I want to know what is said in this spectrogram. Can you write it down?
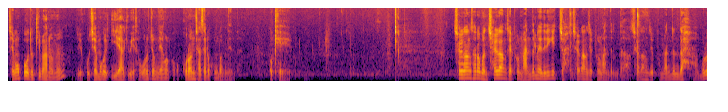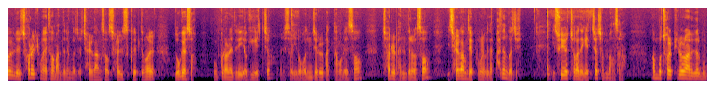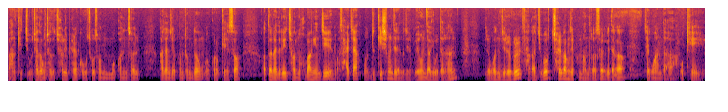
제목 보고 느낌이 안 오면 이제 그 제목을 이해하기 위해서 오른쪽 내용을 보고 그런 자세로 공부하면 된다. 오케이. 철강 산업은 철강 제품을 만드는 애들이겠죠. 철강 제품을 만든다. 철강 제품 만든다. 물을 이제 철을 통해서 만드는 거죠. 철강석, 철 스크랩 등을 녹여서 그런 애들이 여기겠죠. 그래서 이런 원재료를 바탕으로 해서 철을 만들어서 이 철강 제품을 여기다 파는 거지. 이 수요처가 되겠죠. 전방산업. 아, 뭐 철 필요한 애들 뭐 많겠지. 뭐 자동차도 철이 필요할 거고 조선, 뭐 건설, 가전제품 등등 뭐 그렇게 해서 어떤 애들이 전 후방인지 뭐 살짝 뭐 느끼시면 되는 거죠. 외운다기보다는 이런 원재료를 사가지고 철강 제품 만들어서 여기다가 제공한다. 오케이.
